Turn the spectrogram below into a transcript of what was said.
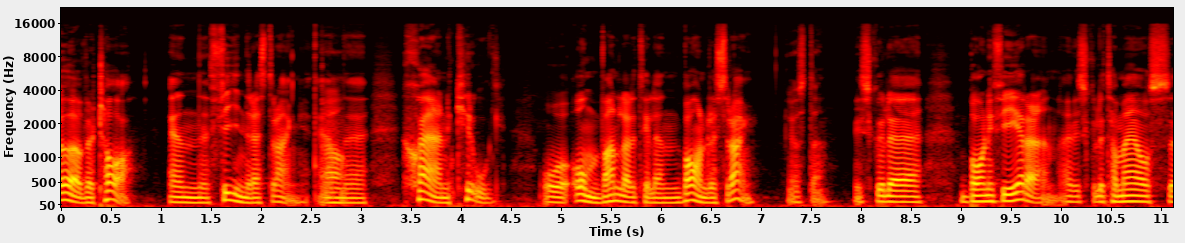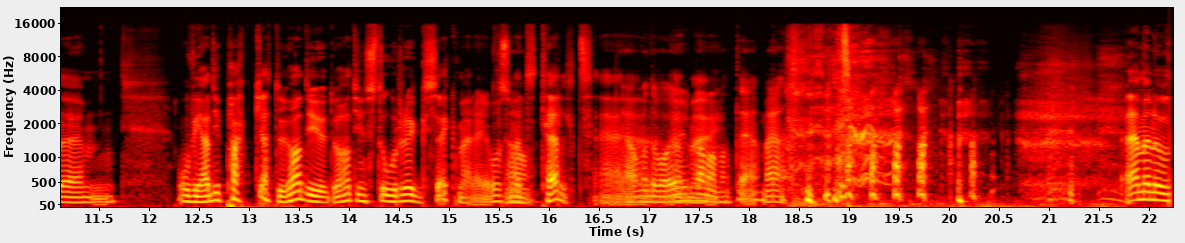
överta en fin restaurang, en Ja. ja. stjärnkrog och omvandla det till en barnrestaurang. Just det. Vi skulle barnifiera den. Vi skulle ta med oss ehm, och vi hade ju packat. Du hade ju, du hade ju en stor ryggsäck med dig. Det var som Ja. ett tält. eh, Ja, men det var ju bland annat det med. Nej, men du,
